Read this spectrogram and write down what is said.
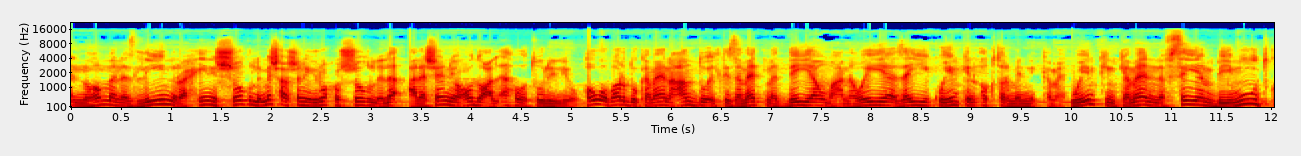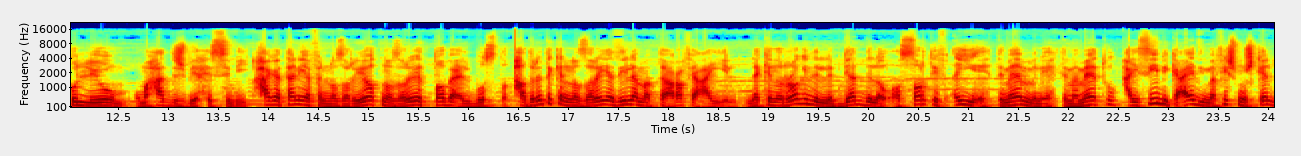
إن هم نازلين رايحين الشغل مش عشان يروحوا الشغل لأ علشان يقعدوا على القهوة طول اليوم. هو برضو كمان عنده التزامات مادية ومعنوية زيك ويمكن أكتر منك كمان. ويمكن كمان نفسيا بيموت كل يوم ومحدش بيحس بيه حاجة تانية في النظريات نظرية طابع البوسطة. حضرتك النظرية دي لما بتعرفي عيل لكن الراجل اللي بجد لو قصرتي في أي اهتمام من اهتماماته هيسيبك عادي مفيش مشكلة.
